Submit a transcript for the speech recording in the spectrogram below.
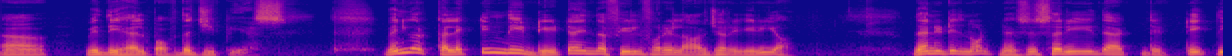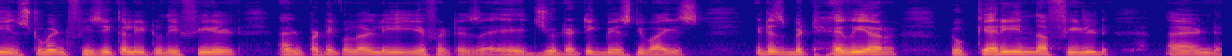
uh, with the help of the GPS. When you are collecting the data in the field for a larger area, then it is not necessary that they take the instrument physically to the field and particularly if it is a geodetic based device, it is bit heavier to carry in the field and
